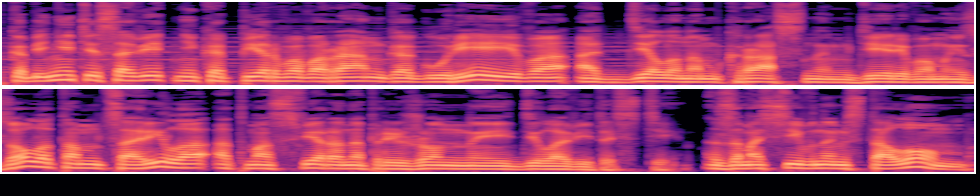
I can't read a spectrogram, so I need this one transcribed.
В кабинете советника первого ранга Гуреева, отделанном красным деревом и золотом, царила атмосфера напряженной деловитости. За массивным столом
